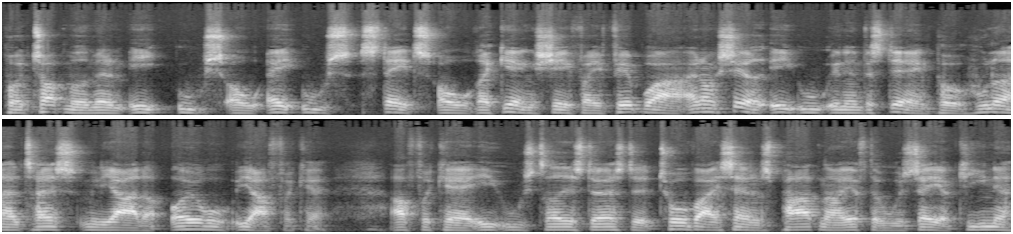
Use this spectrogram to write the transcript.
På et topmøde mellem EU's og AU's stats- og regeringschefer i februar annoncerede EU en investering på 150 milliarder euro i Afrika – Afrika er EU's tredje største tovejshandelspartner efter USA og Kina.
